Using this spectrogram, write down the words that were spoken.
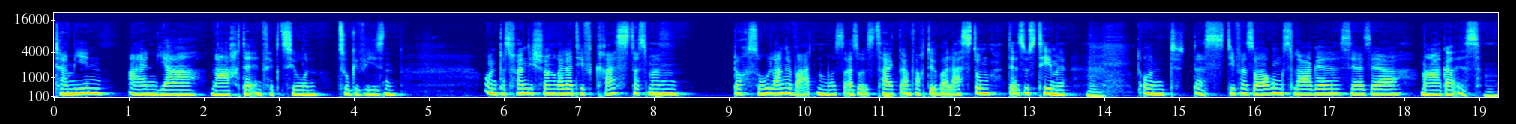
Termin ein Jahr nach der Infektion zugewiesen. Und das fand ich schon relativ krass, dass man doch so lange warten muss. Also es zeigt einfach die Überlastung der Systeme mhm. und dass die Versorgungslage sehr, sehr mager ist. Mhm.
